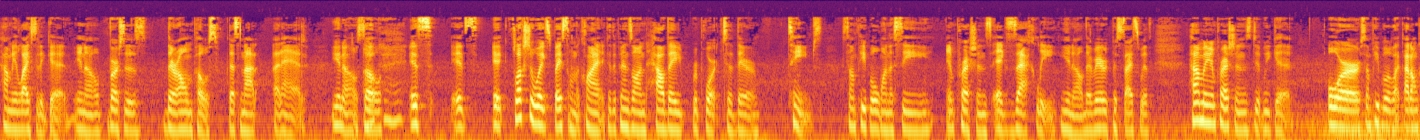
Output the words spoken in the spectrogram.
How many likes did it get? You know, versus their own post that's not an ad. You know, so Okay. it's it's it fluctuates based on the client. It depends on how they report to their teams. Some people want to see impressions exactly. You know, they're very precise with how many impressions did we get or some people are like i don't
